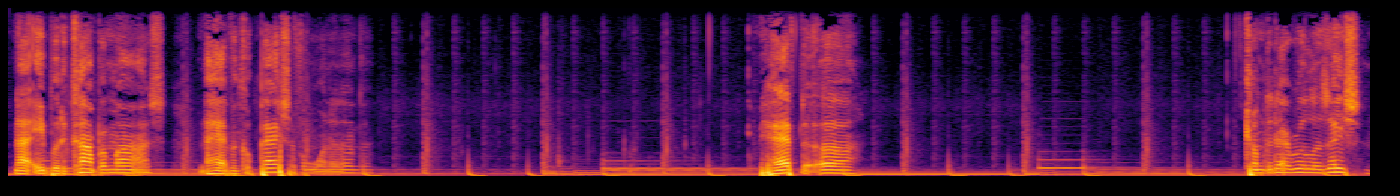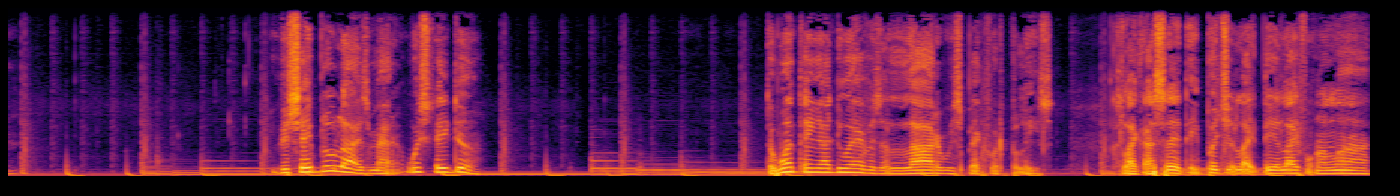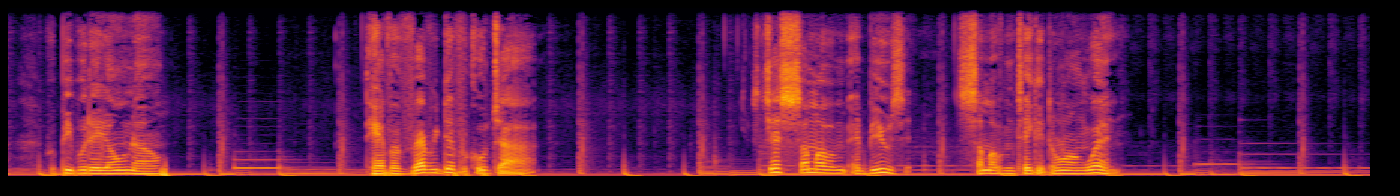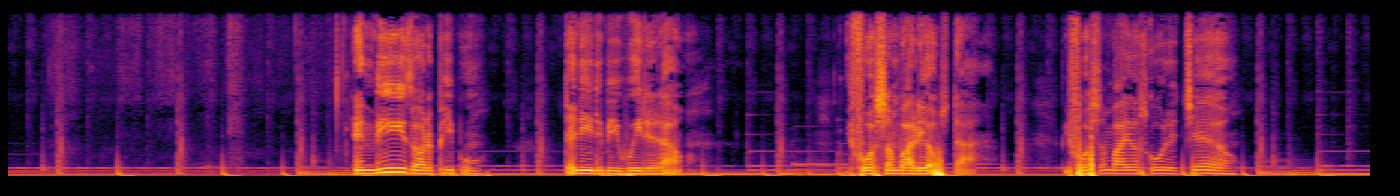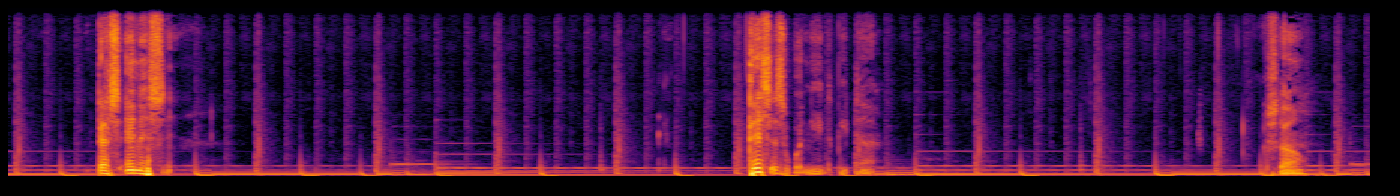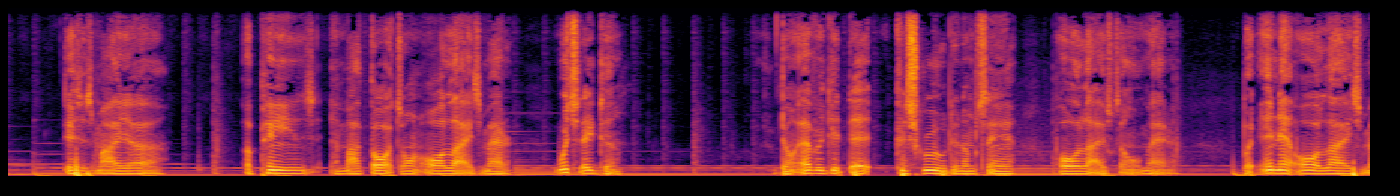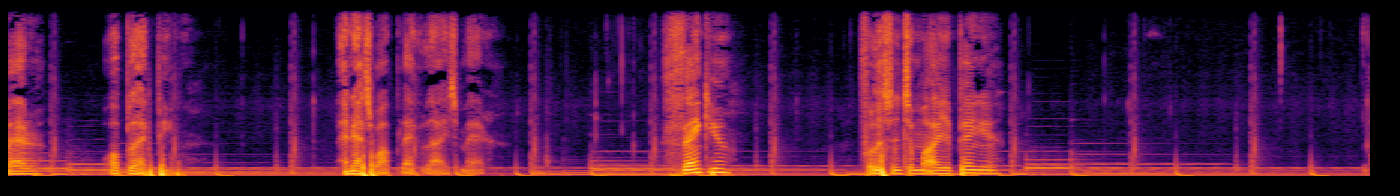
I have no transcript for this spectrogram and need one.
not able to compromise, not having compassion for one another. We have to uh, come to that realization. You could say Blue Lives Matter, which they do. The one thing I do have is a lot of respect for the police. Cause like I said, they put your like their life on the line for people they don't know. They have a very difficult job. It's just some of them abuse it. Some of them take it the wrong way. And these are the people that need to be weeded out before somebody else die. Before somebody else go to jail that's innocent. This is what needs to be done. So, this is my uh, opinions and my thoughts on all lives matter, which they do. Don't ever get that construed that I'm saying all lives don't matter. But in that all lives matter are black people. And that's why Black Lives Matter. Thank you for listening to my opinion.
